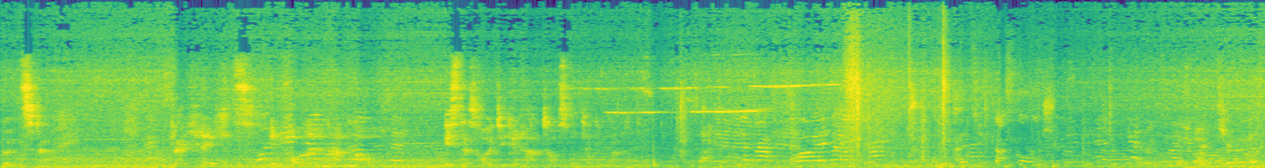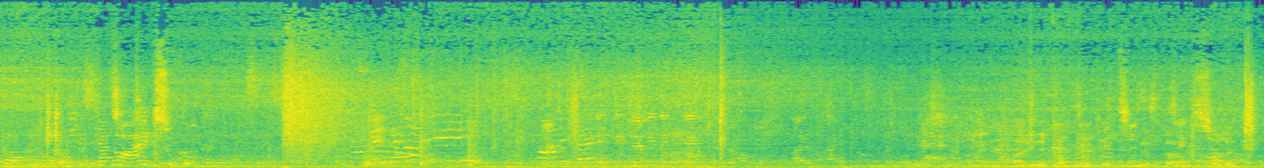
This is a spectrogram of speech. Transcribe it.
Münster. Gleich rechts, im vorderen Anbau, ist das heutige Rathaus untergebracht. Also danke und tschüss. Ich habe nur einen. Eine Kamel ist da zurück.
